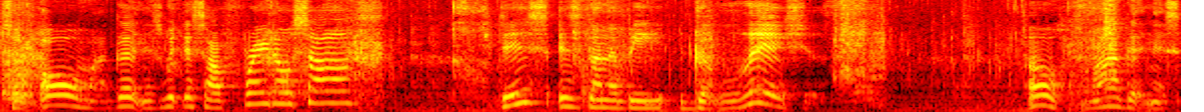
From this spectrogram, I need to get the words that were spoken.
So, oh my goodness, with this Alfredo sauce, this is going to be delicious. Oh my goodness.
